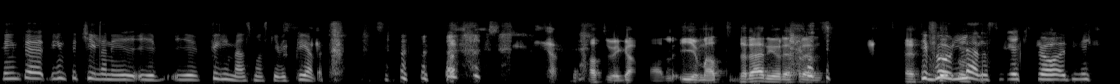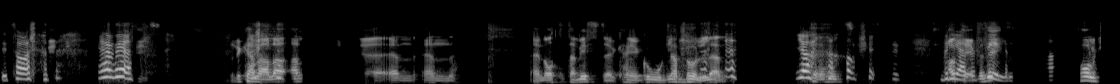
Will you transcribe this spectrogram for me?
Det är inte, det är inte killen i, i, i filmen som har skrivit brevet. Att du är gammal. I och med att det där är ju en referens. Till Bullen som gick på 90-talet. Jag vet. Det kan alla, alla en, en, en 80-talister kan ju googla Bullen. Ja, Brevfilm. Folk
